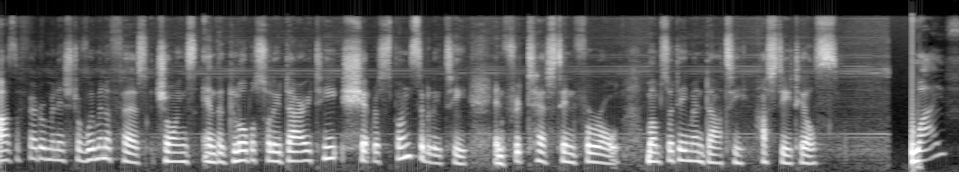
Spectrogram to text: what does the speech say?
as the Federal Minister of Women Affairs joins in the global solidarity, shared responsibility, and free testing for all. Mamsode Mandati has details. Wife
